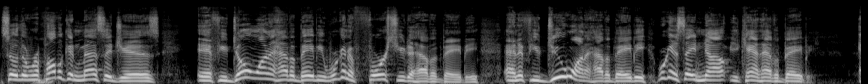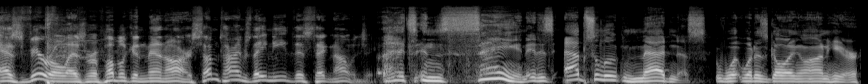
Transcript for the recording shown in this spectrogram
So the Republican message is if you don't want to have a baby, we're going to force you to have a baby. And if you do want to have a baby, we're going to say, no, you can't have a baby. As virile as Republican men are, sometimes they need this technology. It's insane. It is absolute madness what, what is going on here.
